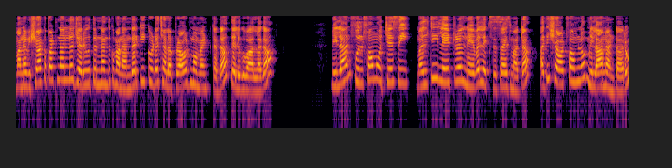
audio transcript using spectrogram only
మన విశాఖపట్నంలో జరుగుతున్నందుకు మనందరికీ కూడా చాలా ప్రౌడ్ మూమెంట్ కదా తెలుగు వాళ్ళగా? మిలాన్ ఫుల్ ఫామ్ వచ్చేసి మల్టీలేటరల్ నేవల్ ఎక్సర్సైజ్ మాట. అది షార్ట్ ఫామ్లో మిలాన్ అంటారు.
